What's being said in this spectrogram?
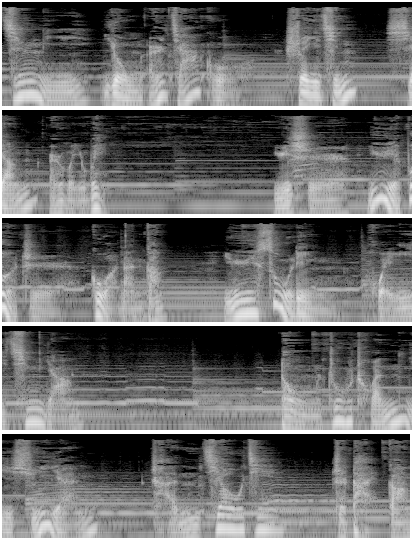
鲸泥咏而甲骨，水禽翔而为卫。于是越簸指，过南冈，于肃岭回青阳。动朱唇以徐言，陈交阶。之代刚，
